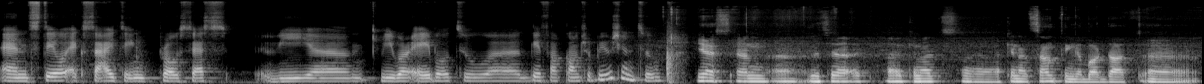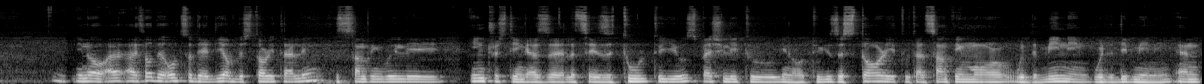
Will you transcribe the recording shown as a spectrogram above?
and still exciting process we um, we were able to uh, give our contribution to. Yes, and uh, let's say I, I cannot uh, I cannot something about that. Uh, you know, I, I thought also the idea of the storytelling is something really interesting as a let's say as a tool to use, especially to you know to use a story to tell something more with the meaning, with the deep meaning, and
